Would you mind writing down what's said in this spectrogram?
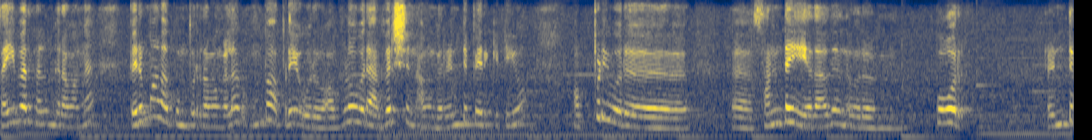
சைவர்கள்ங்கிறவங்க பெருமாளை கும்பிட்றவங்கள ரொம்ப அப்படியே ஒரு அவ்வளோ ஒரு அவர்ஷன் அவங்க ரெண்டு பேர்கிட்டயும். அப்படி ஒரு சண்டை அதாவது அந்த ஒரு போர் ரெண்டு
